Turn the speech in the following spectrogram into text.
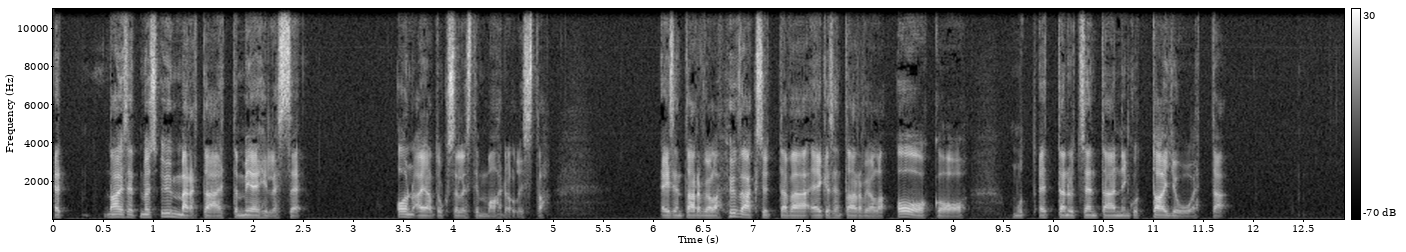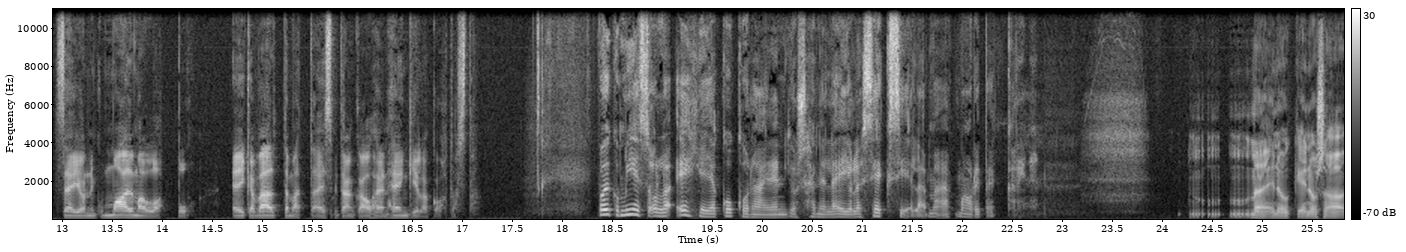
että naiset myös ymmärtää, että miehille se on ajatuksellisesti mahdollista. Ei sen tarvi olla hyväksyttävää, eikä sen tarvi olla ok, mutta että nyt sentään niin kuin tajuu, että se ei ole niin kuin maailmanloppu, eikä välttämättä edes mitään kauhean henkilökohtaista. Voiko mies olla ehjä ja kokonainen, jos hänellä ei ole seksielämää, Mauri Pekkarinen? Mä en oikein osaa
